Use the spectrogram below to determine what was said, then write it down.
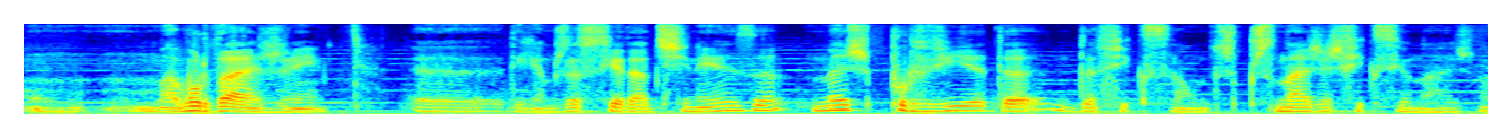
um, uma abordagem Uh, digamos, da sociedade chinesa, mas por via da, da ficção, dos personagens ficcionais. É?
